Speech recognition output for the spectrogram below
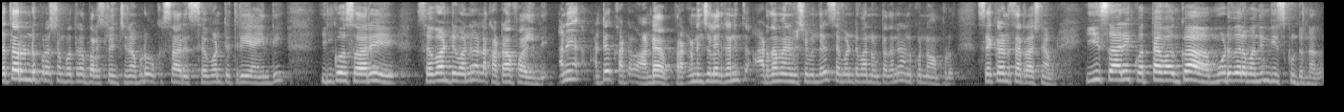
గత రెండు ప్రశ్న పత్రాలు పరిశీలించినప్పుడు ఒకసారి సెవెంటీ త్రీ అయింది. ఇంకోసారి సెవెంటీ వన్ అలా కట్ ఆఫ్ అయింది. అని అంటే కట్ అంటే ప్రకటించలేదు కానీ అర్థమైన విషయం ఏంటంటే సెవెంటీ వన్ ఉంటుందని అనుకున్నాం అప్పుడు. సెకండ్ సారి రాసినప్పుడు. ఈసారి కొత్త ఇంకా మూడు వేల మందిని తీసుకుంటున్నారు.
